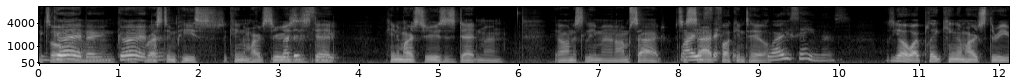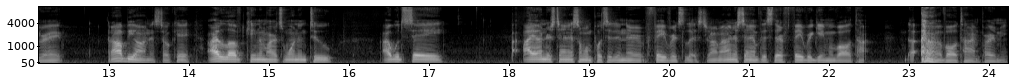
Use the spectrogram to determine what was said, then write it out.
It's Good, over. man. Uh, good. Rest in peace. The Kingdom Hearts series is dead. Kingdom Hearts series is dead, man. Yeah, honestly, man, I'm sad. It's Why a sad sa- fucking tale. Why are you saying this? Yo, I played Kingdom Hearts 3, right? And I'll be honest, okay? I loved Kingdom Hearts 1 and 2. I would say I understand if someone puts it in their favorites list. You know, I, mean? I understand if it's their favorite game of all time of all time, pardon me.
